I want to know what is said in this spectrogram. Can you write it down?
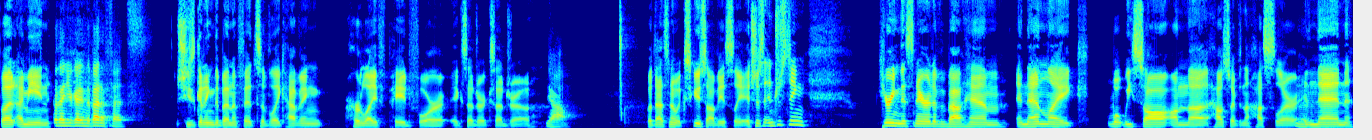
But I mean, But then you're getting the benefits. she's getting the benefits of like having her life paid for, et cetera, et cetera. Yeah. But that's no excuse, obviously. It's just interesting hearing this narrative about him and then like what we saw on the Housewife and the Hustler. Mhm. And then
